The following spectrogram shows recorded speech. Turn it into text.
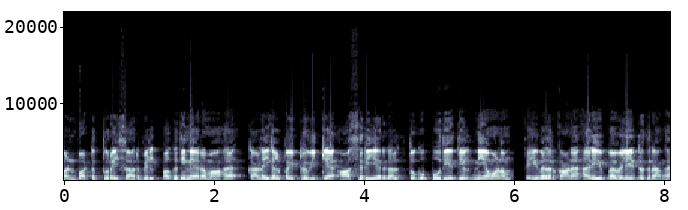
பண்பாட்டுத்துறை சார்பில் பகுதி நேரமாக கலைகள் பயிற்றுவிக்க ஆசிரியர்கள் தொகுப்பூதியத்தில் நியமனம் செய்வதற்கான அறிவிப்பை வெளியிட்டிருக்கிறாங்க.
